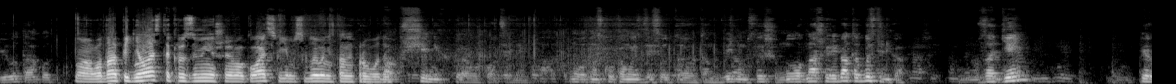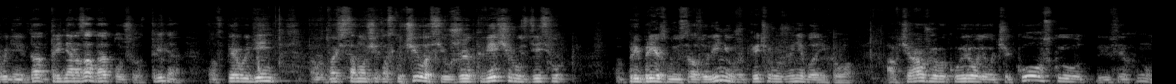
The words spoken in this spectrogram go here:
И вот так вот. А, вода піднялась, так розумію, що евакуацію їм особливо ніхто не проводив. Вообще никакой эвакуации не было. Ну вот насколько мы здесь вот э, там видим, слышим. Ну вот наши ребята быстренько. За день, первый день, да, три дня назад, да, получилось, три дня. Вот в первый день в два часа ночи это случилось, и уже к вечеру здесь вот прибрежную сразу линию, уже к вечеру уже не было никого. А вчера уже эвакуировали вот Чайковскую вот, и всех, ну,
